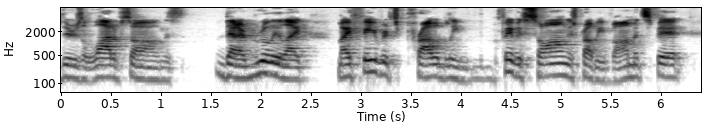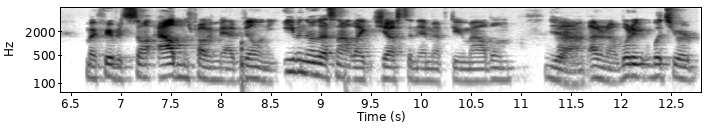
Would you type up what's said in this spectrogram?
there's a lot of songs that I really like. My favorite's probably favorite song is probably Vomit Spit. My favorite song album is probably Madvillainy, even though that's not like just an MF Doom album. Yeah. Um, I don't know. What are, what's your?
